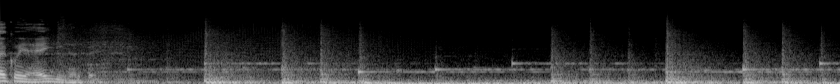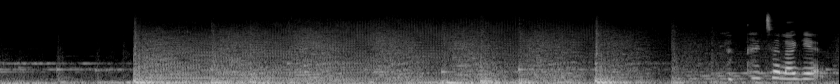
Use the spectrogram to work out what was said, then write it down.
लगता है कोई है ही नहीं घर पे। लगता है चला गया।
